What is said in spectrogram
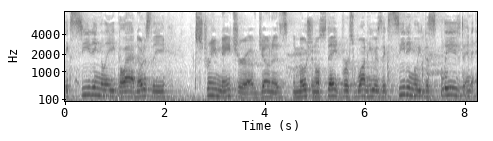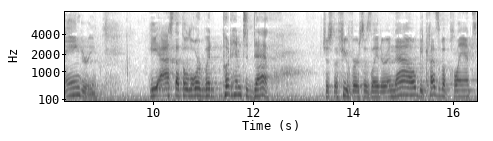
exceedingly glad. Notice the extreme nature of Jonah's emotional state. Verse 1 he was exceedingly displeased and angry. He asked that the Lord would put him to death. Just a few verses later. And now, because of a plant,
